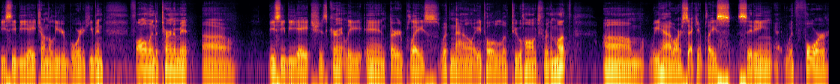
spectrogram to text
BCBH on the leaderboard. If you've been following the tournament, uh, BCBH is currently in third place with now a total of two hogs for the month. Um, we have our second place sitting at, with four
